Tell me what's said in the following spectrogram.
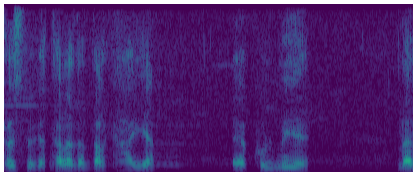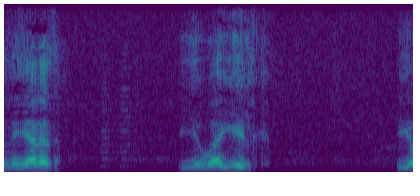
xusbiga talada dalka haya ee kulmiye dhallinyarada iyo waayeelka iyo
